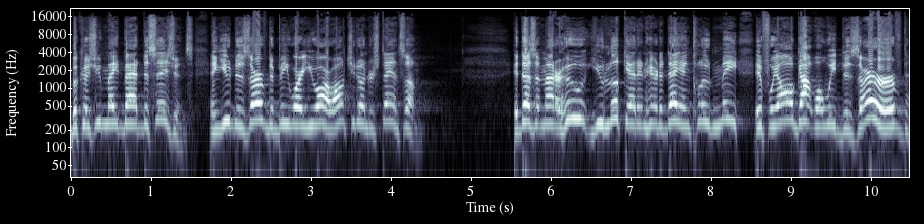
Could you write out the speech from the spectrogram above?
because you made bad decisions and you deserve to be where you are. I want you to understand something. It doesn't matter who you look at in here today, including me, if we all got what we deserved,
